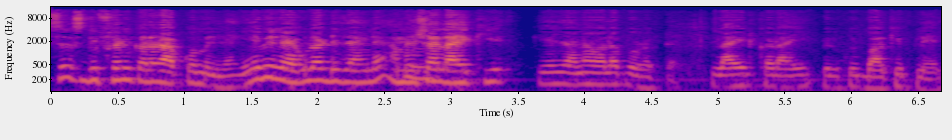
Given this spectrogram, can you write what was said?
सिक्स डिफरेंट कलर आपको मिल जाएँगे। ये भी रेगुलर डिज़ाइन है। हमेशा लाइक किए किए जाने वाला प्रोडक्ट है। लाइट कढ़ाई बिल्कुल बाकी प्लेन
